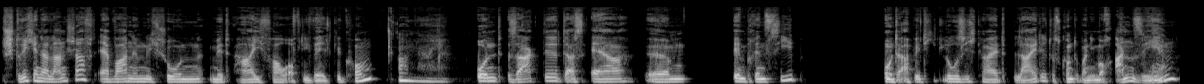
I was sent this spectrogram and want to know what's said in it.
Strich in der Landschaft. Er war nämlich schon mit HIV auf die Welt gekommen. Oh nein und sagte, dass er ähm, im Prinzip unter Appetitlosigkeit leidet. Das konnte man ihm auch ansehen.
